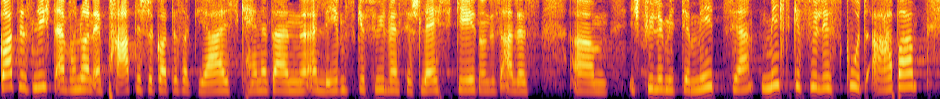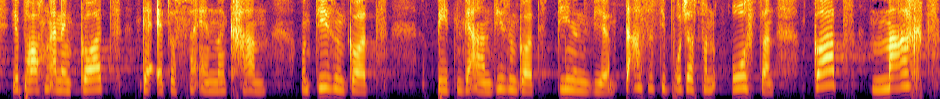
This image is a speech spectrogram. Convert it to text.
Gott ist nicht einfach nur ein empathischer Gott, der sagt, ja, ich kenne dein Lebensgefühl, wenn es dir schlecht geht und ist alles, ähm, ich fühle mit dir mit. Ja, Mitgefühl ist gut, aber wir brauchen einen Gott, der etwas verändern kann. Und diesen Gott beten wir an, diesen Gott dienen wir. Das ist die Botschaft von Ostern. Gott macht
